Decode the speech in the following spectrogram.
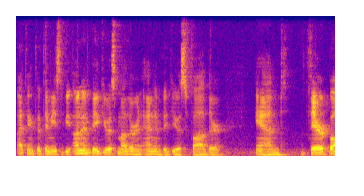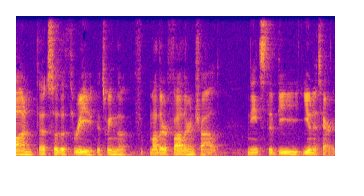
I think that there needs to be unambiguous mother and unambiguous father, and their bond. That so the three between the mother, father, and child needs to be unitary.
